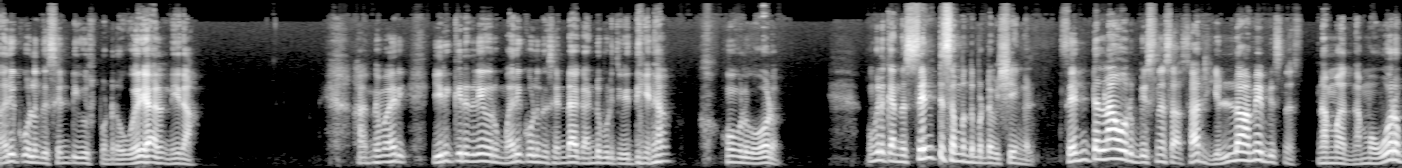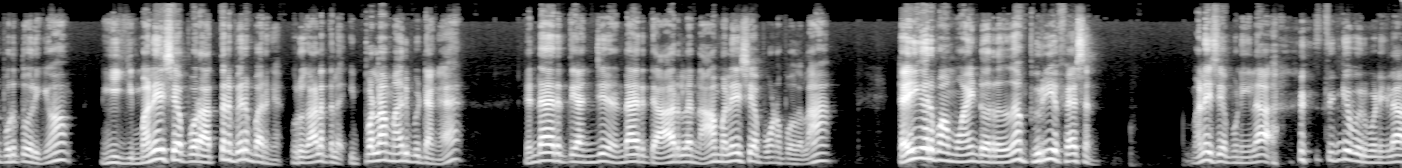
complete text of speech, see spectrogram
மறிக்கொழுந்து சென்ட் யூஸ் பண்ணுற ஒரே ஆள் நீ தான் அந்த மாதிரி இருக்கிறதுலே ஒரு மறிக்கொழுந்து சென்ட்டாக கண்டுபிடிச்சி விற்றீங்கன்னா உங்களுக்கு ஓடும். உங்களுக்கு அந்த சென்ட் சம்மந்தப்பட்ட விஷயங்கள். சென்ட்டெல்லாம் ஒரு பிஸ்னஸா சார் எல்லாமே பிஸ்னஸ் நம்ம நம்ம ஊரை பொறுத்த வரைக்கும் நீங்கள் மலேசியா போகிற அத்தனை பேரும் பாருங்கள் ஒரு காலத்தில். இப்போல்லாம் மாறி போயிட்டாங்க. ரெண்டாயிரத்தி அஞ்சு ரெண்டாயிரத்தி ஆறில் நான் மலேசியா போன போதெல்லாம் டைகர் பாம் வாங்கிட்டு வர்றது தான் பெரிய ஃபேஷன் மலேசியா போனீங்களா? சிங்கப்பூர் போனீங்களா?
